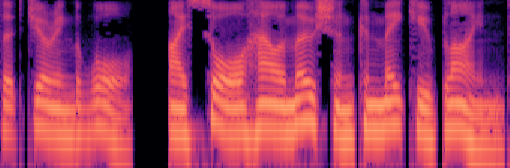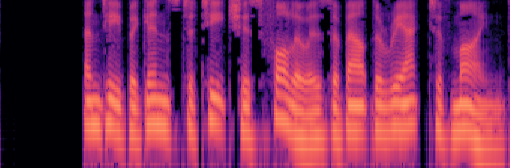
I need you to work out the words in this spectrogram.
that during the war, "'I saw how emotion can make you blind' and he begins to teach his followers about the reactive mind.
